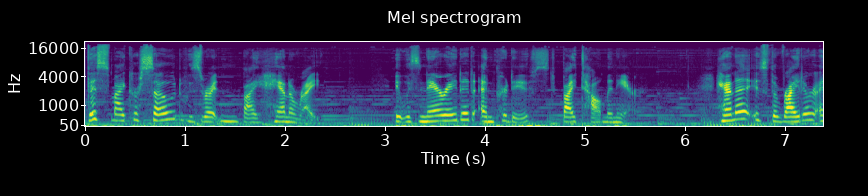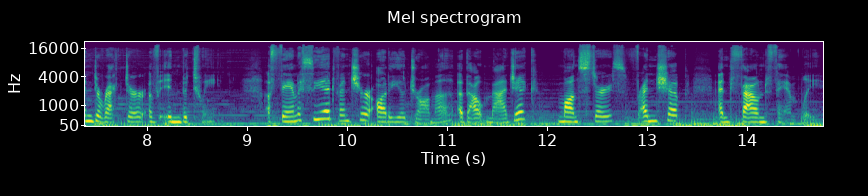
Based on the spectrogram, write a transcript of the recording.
This microsode was written by Hannah Wright. It was narrated and produced by Tal Minear. Hannah is the writer and director of Inn Between, a fantasy adventure audio drama about magic, monsters, friendship, and found family.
